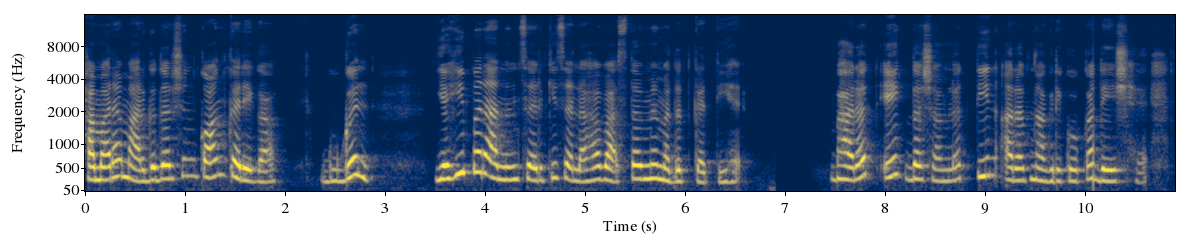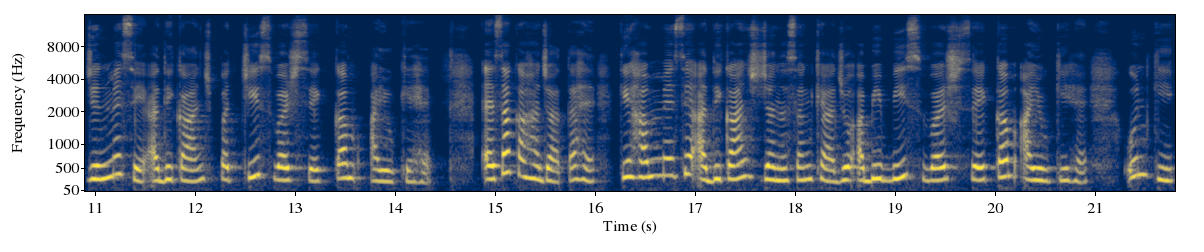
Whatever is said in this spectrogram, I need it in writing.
हमारा मार्गदर्शन कौन करेगा? गूगल? यहीं पर आनंद सर की सलाह वास्तव में मदद करती है। भारत एक दशमलव तीन अरब नागरिकों का देश है, जिनमें से अधिकांश 25 वर्ष से कम आयु के हैं। ऐसा कहा जाता है कि हम में से अधिकांश जनसंख्या जो अभी 20 वर्ष से कम आयु की है, उनकी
